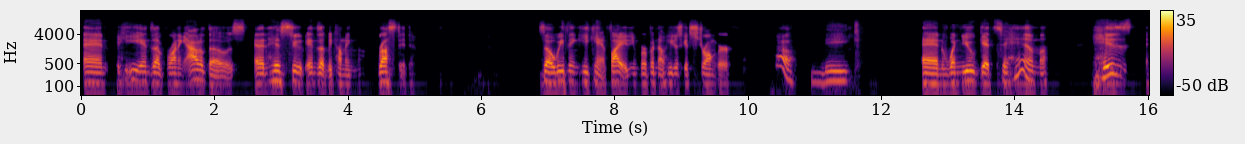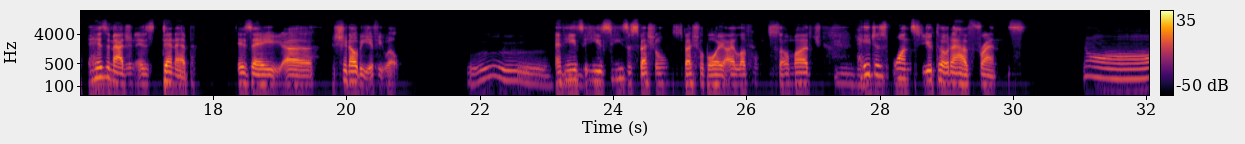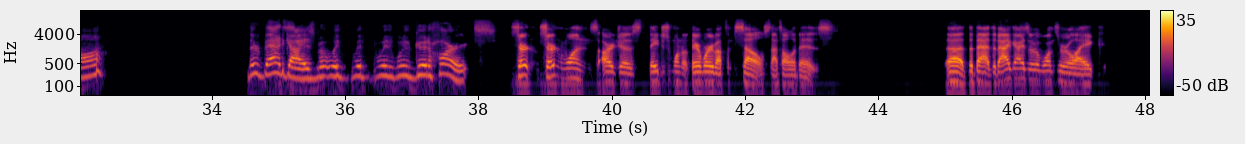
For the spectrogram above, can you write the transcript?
and he ends up running out of those, and his suit ends up becoming rusted. So we think he can't fight anymore, but no, he just gets stronger. Oh, neat. And when you get to him, his his imagine is Deneb, is a uh, shinobi, if you will, Ooh. and he's he's he's a special special boy. I love him so much. He just wants Yuto to have friends. Aww. They're bad guys, but with with with with good hearts. Certain certain ones are just they just want to they're worried about themselves. That's all it is. Uh, the bad the bad guys are the ones who are like,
